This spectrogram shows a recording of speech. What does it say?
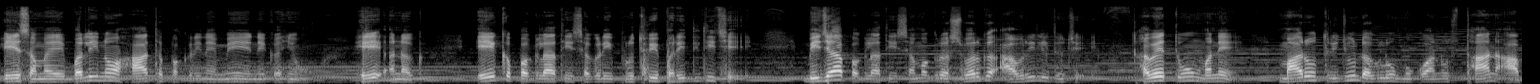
એ સમયે બલિનો હાથ પકડીને મેં એને કહ્યું, હે અનગ, એક પગલાથી સગળી પૃથ્વી ભરી દીધી છે, બીજા પગલાથી સમગ્ર સ્વર્ગ આવરી લીધું છે. હવે તું મને મારું ત્રીજું ડગલું મૂકવાનું સ્થાન આપ.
